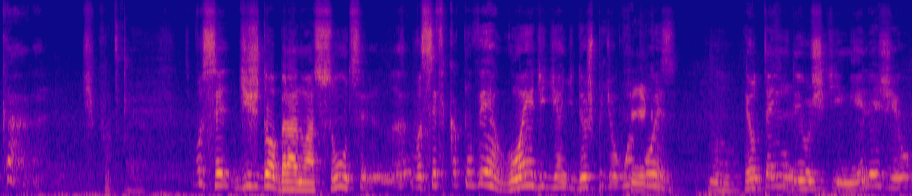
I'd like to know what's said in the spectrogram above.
Cara, tipo, se você desdobrar no assunto, você fica com vergonha de diante de Deus pedir alguma fica. coisa. Uhum. Eu tenho um Deus que me elegeu,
